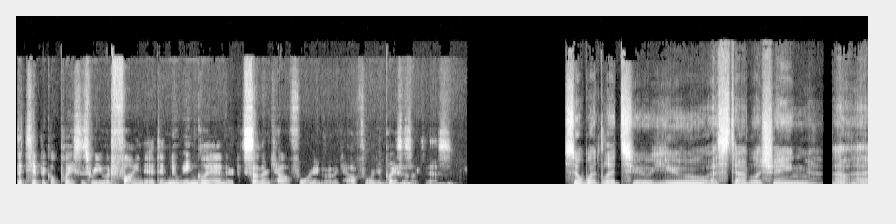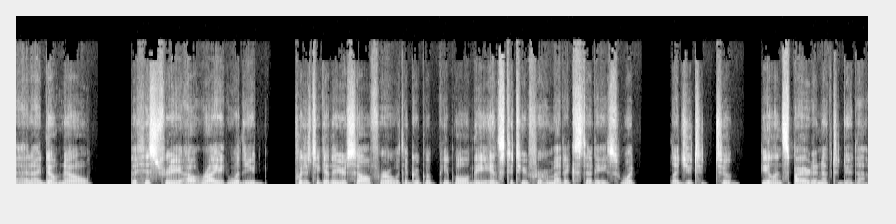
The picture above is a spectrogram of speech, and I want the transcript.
the typical places where you would find it in New England or Southern California, Northern California, places like this. So, what led to you establishing, uh, and I don't know the history outright, whether you put it together yourself or with a group of people, the Institute for Hermetic Studies? What led you to, to feel inspired enough to do that?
